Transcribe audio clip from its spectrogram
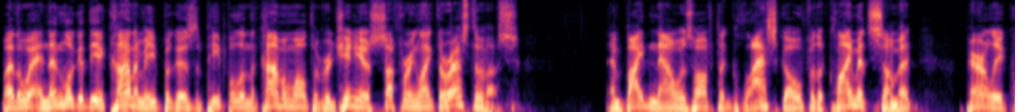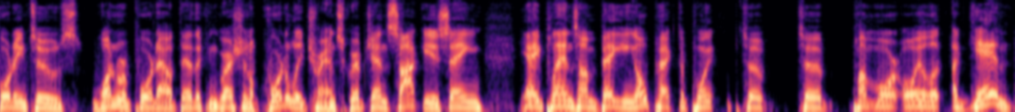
By the way, and then look at the economy because the people in the Commonwealth of Virginia are suffering like the rest of us. And Biden now is off to Glasgow for the climate summit. Apparently, according to one report out there, the Congressional Quarterly transcript, Jen Psaki is saying, yeah, he plans on begging OPEC to point to to pump more oil again.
